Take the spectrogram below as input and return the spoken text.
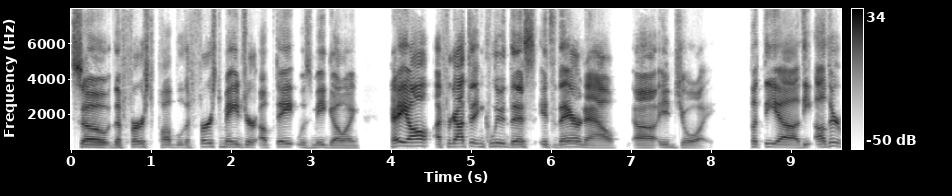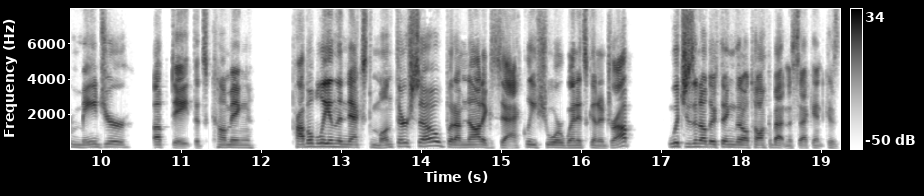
So the first pub the first major update was me going, "Hey y'all, I forgot to include this. It's there now. Uh enjoy." But the uh the other major update that's coming probably in the next month or so, but I'm not exactly sure when it's going to drop, which is another thing that I'll talk about in a second cuz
